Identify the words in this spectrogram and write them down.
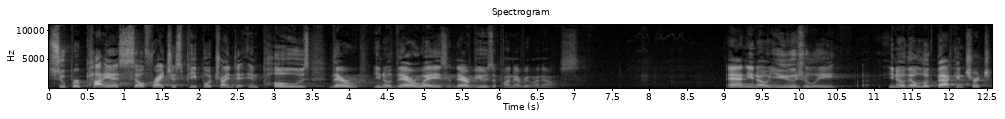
super pious, self righteous people trying to impose their, you know, their ways and their views upon everyone else. And, you know, usually, you know, they'll look back in church,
